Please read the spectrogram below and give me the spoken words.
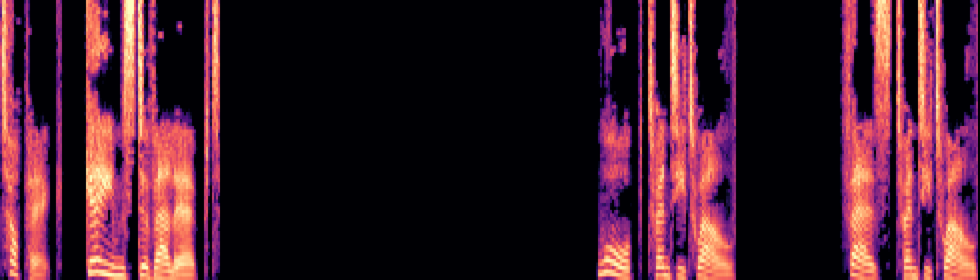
Topic: Games developed. Warp 2012. Fez 2012.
